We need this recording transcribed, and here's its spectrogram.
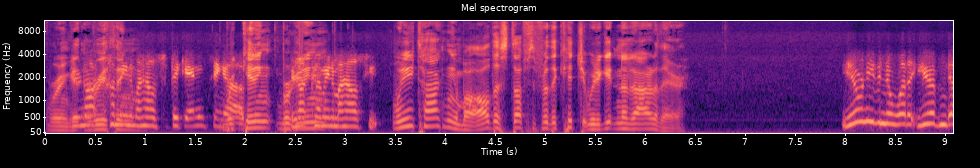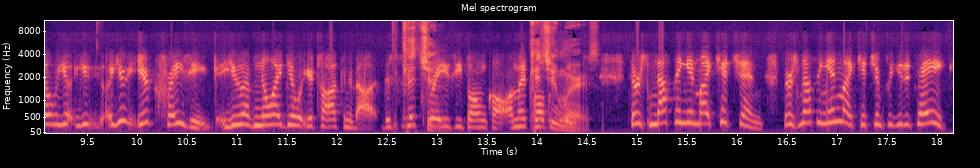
We're gonna You're not everything. coming to my house to pick anything we're up. getting. We're you're getting. not coming to my house. You, What are you talking about? All the stuff for the kitchen. We're getting it out of there. you don't even know what it, you have. No, you you you're, you're crazy. You have no idea what you're talking about. This is kitchen. a crazy phone call. I'm going to call the police. Kitchenwares. There's nothing in my kitchen. There's nothing in my kitchen for you to take.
